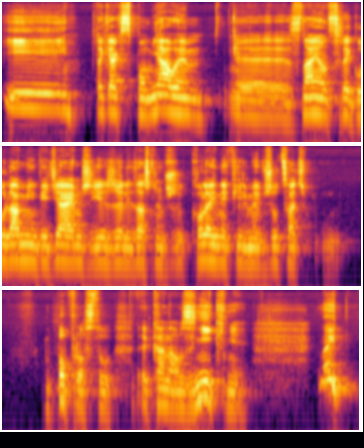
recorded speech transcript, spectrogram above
I tak jak wspomniałem, e, znając regulamin, wiedziałem, że jeżeli zacznę kolejne filmy wrzucać, po prostu e, kanał zniknie. No i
